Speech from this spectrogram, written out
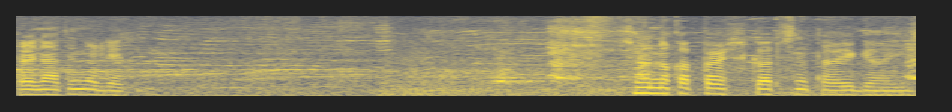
Try natin ulit. So, naka first cuts na tayo guys.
